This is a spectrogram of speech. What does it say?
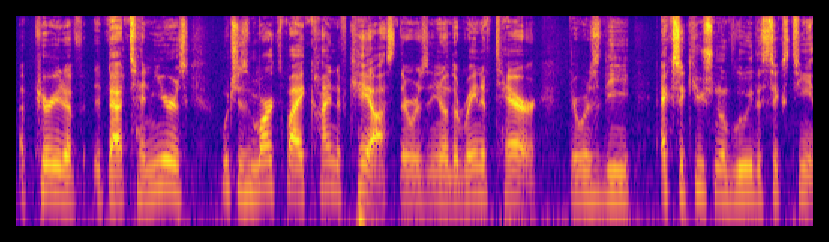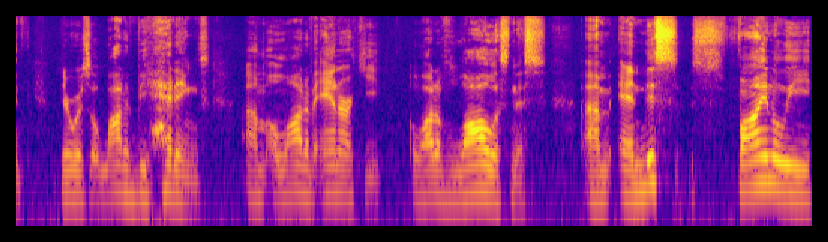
a period of about 10 years, which is marked by a kind of chaos. There was, you know, the Reign of Terror. There was the execution of Louis XVI. There was a lot of beheadings, um, a lot of anarchy, a lot of lawlessness. Um, and this finally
